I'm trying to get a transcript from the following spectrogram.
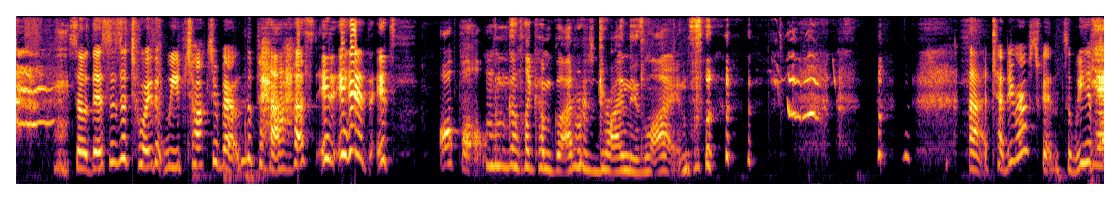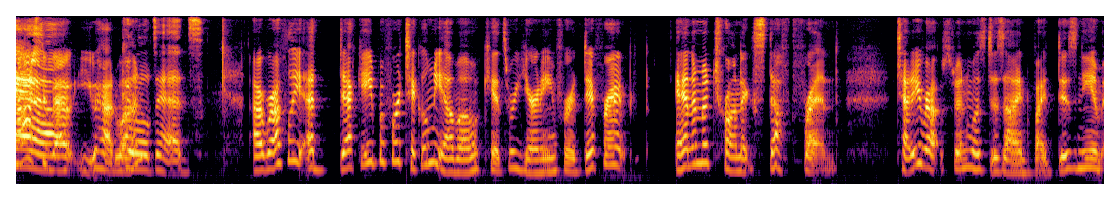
so this is a toy that we've talked about in the past. It is. It's awful. like I'm glad we're drawing these lines. Uh, Teddy Ruxpin. So we have Yeah. talked about you had one. Good old dads. Uh, roughly a decade before Tickle Me Elmo, kids were yearning for a different animatronic stuffed friend. Teddy Ruxpin was designed by Disney Im-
